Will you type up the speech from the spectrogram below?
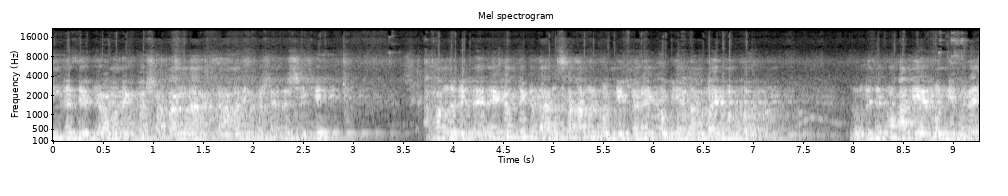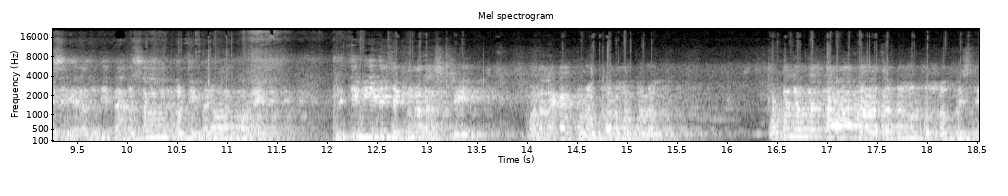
ইংরেজির গ্রামারিক ভাষা, বাংলার গ্রামারিক ভাষা এটা শিখে আলহামদুলিল্লাহ। এখান থেকে দারুস সালামের গন্ডি ফেরাই কবি আলাম ভাইয়ের মতো আর কি। উনি যখন আলিয়ার গন্ডি ফেরাইছে, এরা যদি দারুস সালামের গন্ডি ফেরাবার পরে পৃথিবীর যে কোনো রাষ্ট্রে পড়ালেখা করুক, কর্ম করুক, ওখানে ওরা দাওয়াত দেওয়ার জন্য নতুন লোক বুঝতে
